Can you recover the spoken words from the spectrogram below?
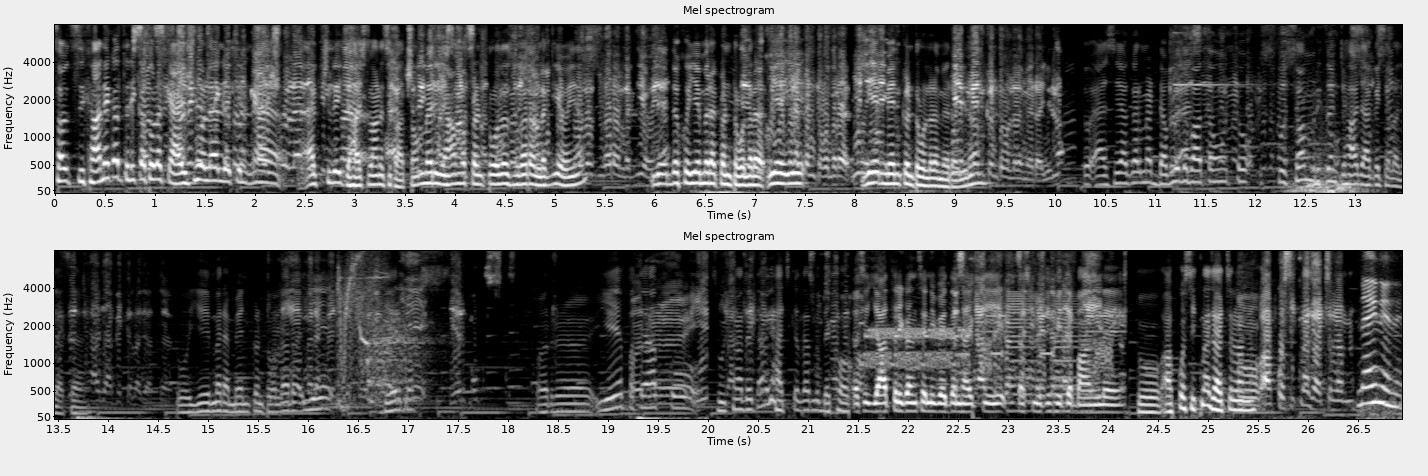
सब सिखाने का तरीका थोड़ा कैजुअल है लेकिन मैं एक्चुअली जहाज़ चलाना सिखाता हूँ। मेरे यहाँ पर कंट्रोलर्स वगैरह लगे हुए हैं। ये देखो ये मेरा कंट्रोलर है। ये ये ये मेन कंट्रोलर है। मेरा you know? तो ऐसे अगर मैं डब्ल्यू दबाता हूँ तो फॉर सम रीजन जहाज़ आगे चला जाता है। तो ये मेरा मेन कंट्रोलर है। ये और ये पता है आपको सूचना देता है कि हज के अंदर में देखो। ऐसे यात्रीगण से निवेदन है कि तस्मे की फीते बाँध ले। तो आपको सीखना जहाज़ चलाना? आपको सीखना जहाज़ चलाना? नहीं नहीं नहीं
